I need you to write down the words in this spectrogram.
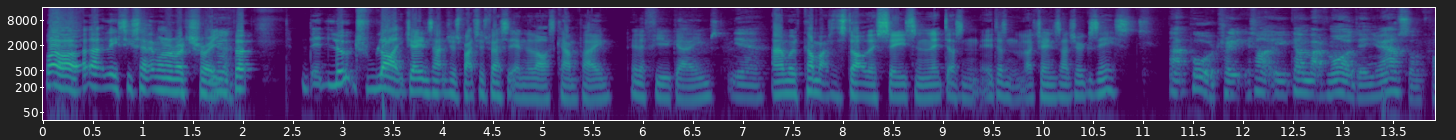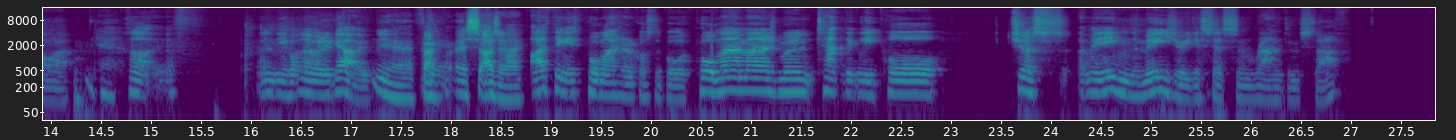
Well, at least he sent him on a retreat. Yeah. But it looked like Jadon Sancho's back to his best at the end of the last campaign in a few games, Yeah. and we've come back to the start of this season, and it doesn't it doesn't look like Jadon Sancho exists. That poor retreat. It's like you come back from holiday and your house on fire. Yeah. It's like, and you've got nowhere to go. Yeah, back, Yeah. It's, I don't know. I think it's poor management across the board. Poor man management, tactically poor. Just, I mean, even the media, he just says some random stuff.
